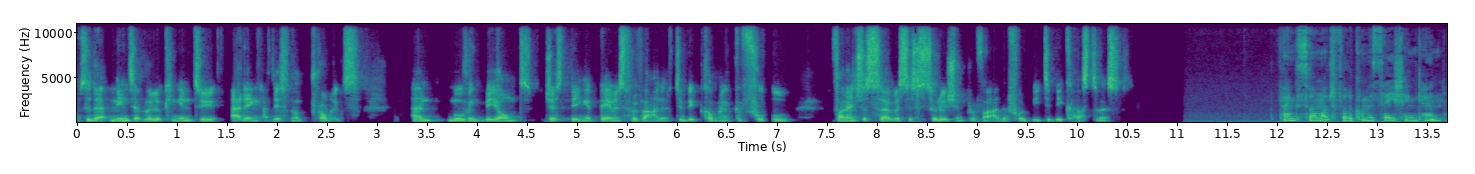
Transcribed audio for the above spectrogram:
So that means that we're looking into adding additional products and moving beyond just being a payments provider to becoming like a full financial services solution provider for B2B customers. Thanks so much for the conversation, Ken.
